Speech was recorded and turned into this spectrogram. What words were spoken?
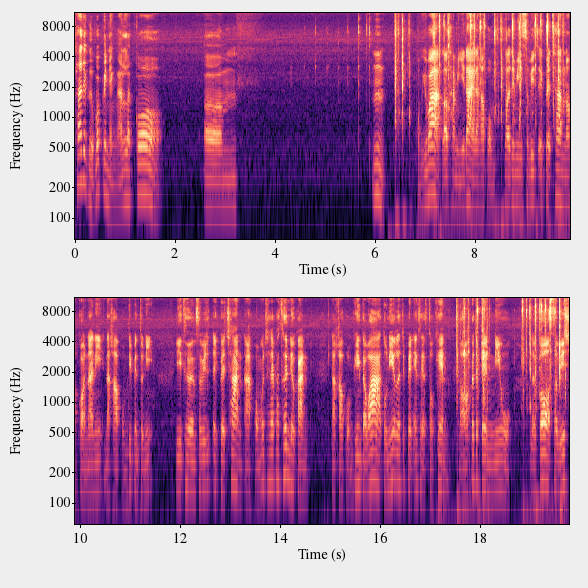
ถ้าจะเกิดว่าเป็นอย่างนั้นแล้วก็เอ่ออืมผมคิดว่าเราทำอย่างนี้ได้นะครับผม เราจะมี switch expression เนาะก่อนหน้านี้นะครับผมที่เป็นตัวนี้ return switch expression อะผมก็จะใช้ pattern เดียวกันนะครับผมเพียงแต่ว่าตัวนี้เราจะเป็น access token เนาะก็จะเป็น new แล้วก็ switch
